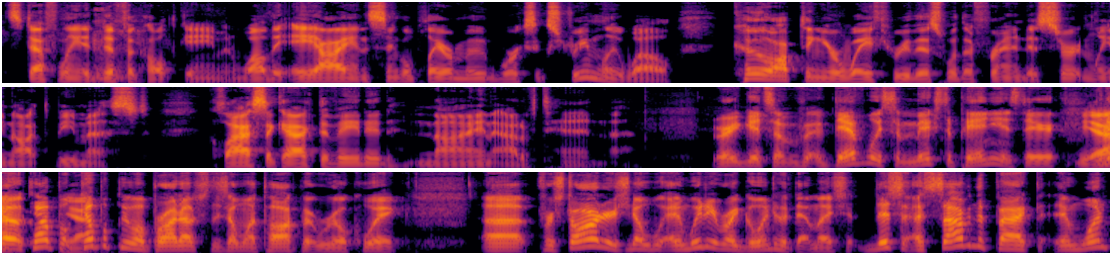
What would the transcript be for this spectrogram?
It's definitely a mm. difficult game, and while the AI and single player mode works extremely well, co opting your way through this with a friend is certainly not to be missed. Classic activated, 9 out of 10. Very good. Some uh, definitely some mixed opinions there. Yeah. You know, a couple yeah. couple people brought up things I want to talk about real quick. Uh, for starters, you know, and we didn't really go into it that much. This, aside from the fact, in one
